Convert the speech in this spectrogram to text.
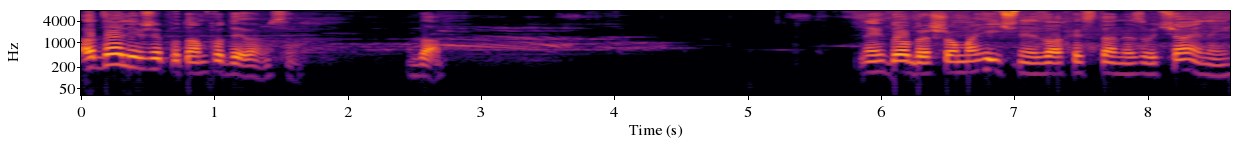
А далі вже потім подивимося. Да. В них добре, що магічний захист, а не звичайний.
